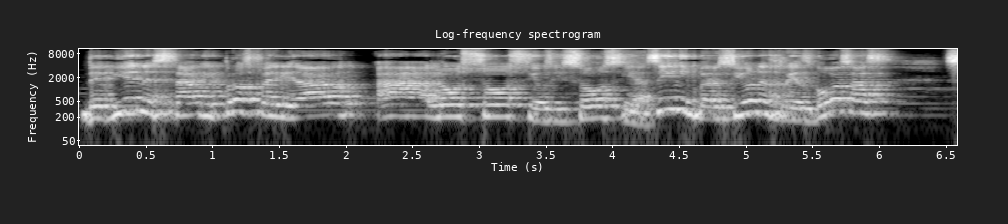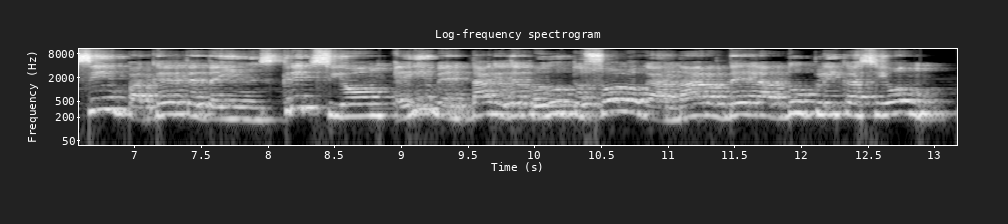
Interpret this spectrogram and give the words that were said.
de bienestar y prosperidad a los socios y socias, sin inversiones riesgosas, sin paquetes de inscripción e inventario de productos, solo ganar de la duplicación.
